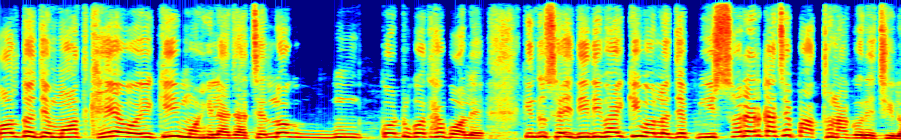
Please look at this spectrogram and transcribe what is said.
বলতো যে মদ খেয়ে ওই কি মহিলা যাচ্ছে? লোক কটু কথা বলে। কিন্তু সেই দিদিভাই কি বলো যে ঈশ্বরের কাছে প্রার্থনা করেছিল।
